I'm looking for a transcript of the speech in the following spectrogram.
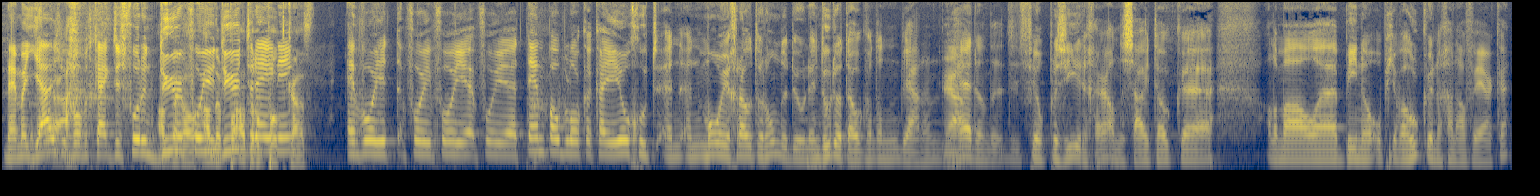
Nee, maar juist bijvoorbeeld, kijk, dus voor een duur, Andere- voor je duurtraining podcast. En voor je, voor je, voor je, voor je tempoblokken kan je heel goed een, een mooie grote ronde doen. En doe dat ook, want dan, ja, dan, Ja. Hè, dan het is veel plezieriger. Anders zou je het ook eh, allemaal eh, binnen op je Wahoo kunnen gaan afwerken.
